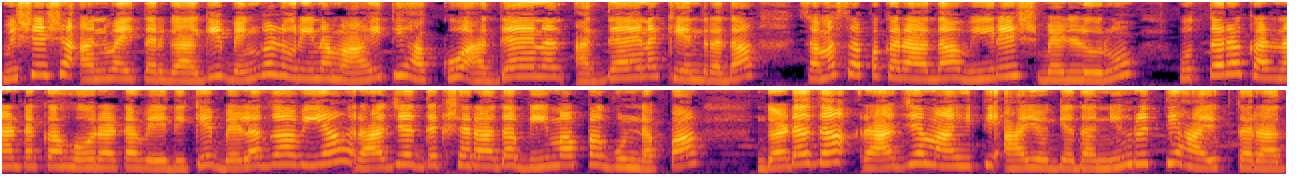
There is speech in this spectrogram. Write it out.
ವಿಶೇಷ ಅನ್ವಯಿತರಿಗಾಗಿ ಬೆಂಗಳೂರಿನ ಮಾಹಿತಿ ಹಕ್ಕು ಅಧ್ಯಯನ ಅಧ್ಯಯನ ಕೇಂದ್ರದ ಸಮಸ್ಥಾಪಕರಾದ ವೀರೇಶ್ ಬೆಳ್ಳೂರು, ಉತ್ತರ ಕರ್ನಾಟಕ ಹೋರಾಟ ವೇದಿಕೆ, ಬೆಳಗಾವಿಯ ರಾಜ್ಯಾಧ್ಯಕ್ಷರಾದ ಭೀಮಪ್ಪ ಗುಂಡಪ್ಪ, ಗಡದ ರಾಜ್ಯ ಮಾಹಿತಿ ಆಯೋಗದ ನಿವೃತ್ತಿ ಆಯುಕ್ತರಾದ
